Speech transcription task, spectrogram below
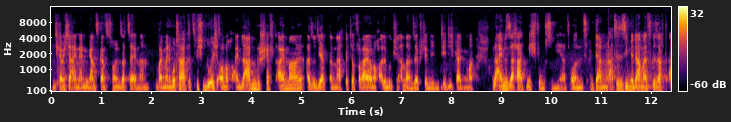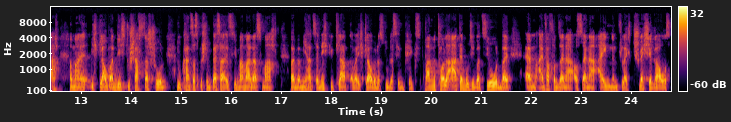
Und ich kann mich da an einen ganz, ganz tollen Satz erinnern, weil meine Mutter hatte zwischendurch auch noch ein Ladengeschäft einmal, also die hat dann nach der Töpferei auch noch alle möglichen anderen selbstständigen mhm. Tätigkeiten gemacht. Und eine Sache Sache hat nicht funktioniert. Und dann hatte sie mir damals gesagt, ach, hör mal, ich glaube an dich, du schaffst das schon, du kannst das bestimmt besser, als die Mama das macht, weil bei mir hat es ja nicht geklappt, aber ich glaube, dass du das hinkriegst. War eine tolle Art der Motivation, weil ähm, einfach von seiner, aus seiner eigenen vielleicht Schwäche raus,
